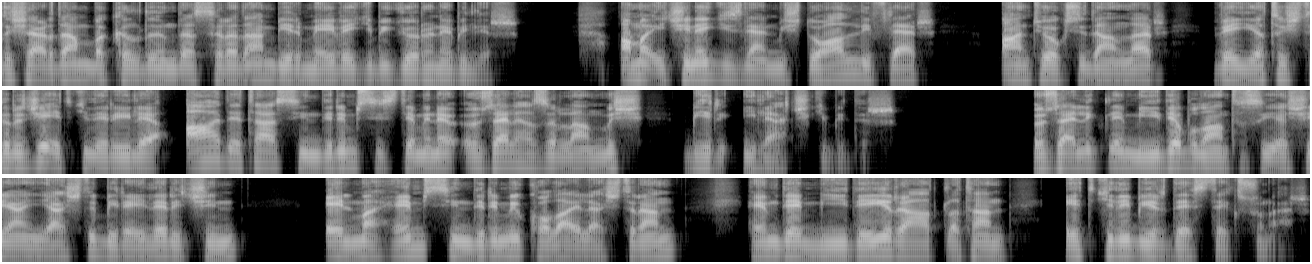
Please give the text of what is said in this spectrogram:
dışarıdan bakıldığında sıradan bir meyve gibi görünebilir. Ama içine gizlenmiş doğal lifler, antioksidanlar ve yatıştırıcı etkileriyle adeta sindirim sistemine özel hazırlanmış bir ilaç gibidir. Özellikle mide bulantısı yaşayan yaşlı bireyler için elma hem sindirimi kolaylaştıran hem de mideyi rahatlatan etkili bir destek sunar.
